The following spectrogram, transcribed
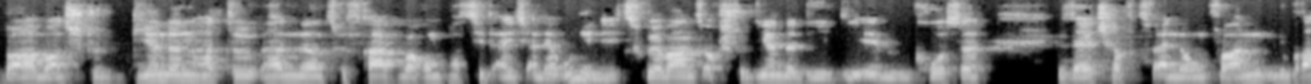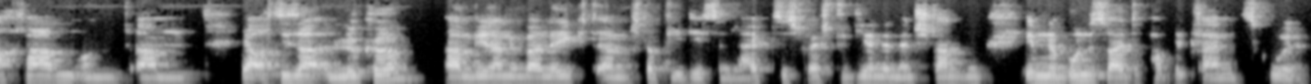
bei uns Studierenden hatte, haben wir uns gefragt, warum passiert eigentlich an der Uni nichts? Früher waren es auch Studierende, die, die eben große Gesellschaftsveränderungen vorangebracht haben. Und ähm, ja, aus dieser Lücke haben wir dann überlegt, ähm, ich glaube, die Idee ist in Leipzig bei Studierenden entstanden, eben eine bundesweite Public Climate School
